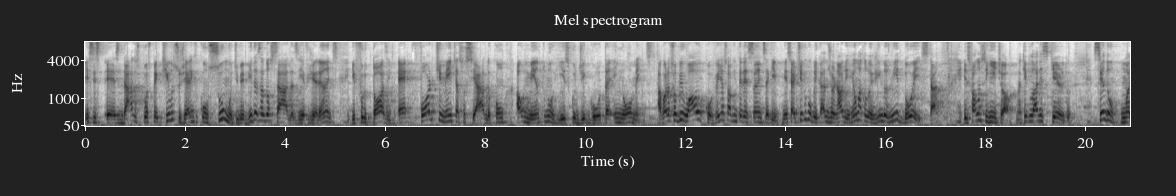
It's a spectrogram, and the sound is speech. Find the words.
Esses, esses dados prospectivos sugerem que o consumo de bebidas adoçadas e refrigerantes e frutose é fortemente associado com aumento no risco de gota em homens. Agora sobre o álcool, veja só que interessante isso aqui. Nesse artigo publicado no Jornal de Reumatologia em 2002, tá? Eles falam o seguinte, ó, aqui do lado esquerdo, Sendo uma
